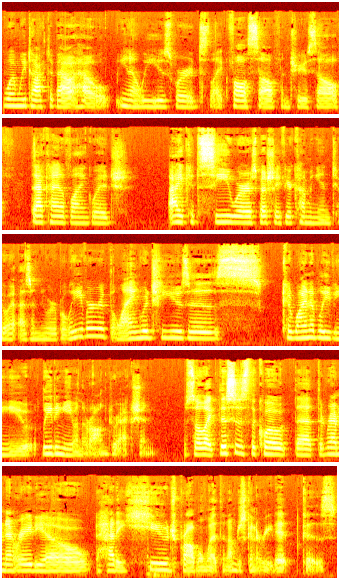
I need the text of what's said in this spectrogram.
When we talked about how, you know, we use words like false self and true self, that kind of language, I could see where, especially if you're coming into it as a newer believer, the language he uses could wind up leaving you, leading you in the wrong direction. So, like, this is the quote that the Remnant Radio had a huge problem with, and I'm just going to read it because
